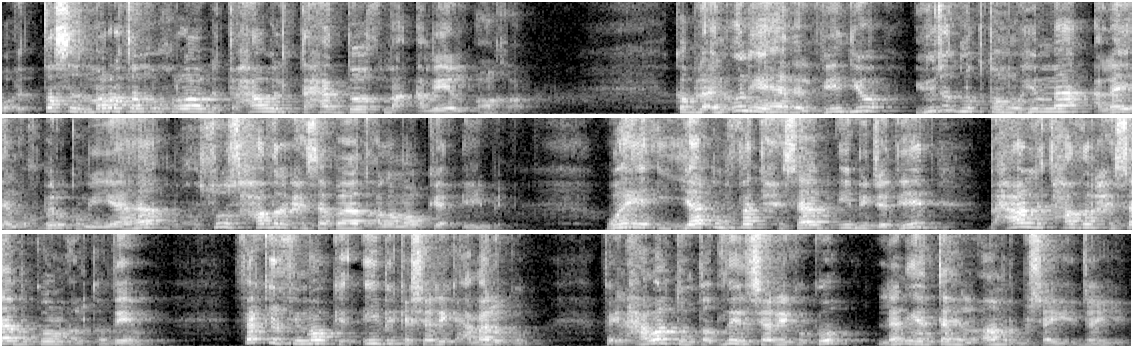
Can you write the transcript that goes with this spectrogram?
واتصل مرة أخرى لتحاول التحدث مع عميل آخر. قبل أن أنهي هذا الفيديو يوجد نقطة مهمة علي أن أخبركم إياها بخصوص حظر الحسابات على موقع إيباي وهي إياكم فتح حساب إيباي جديد بحالة حظر حسابكم القديم. فكر في موقع إيباي كشريك عملكم. فإن حاولتم تضليل شريككم لن ينتهي الأمر بشيء جيد.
